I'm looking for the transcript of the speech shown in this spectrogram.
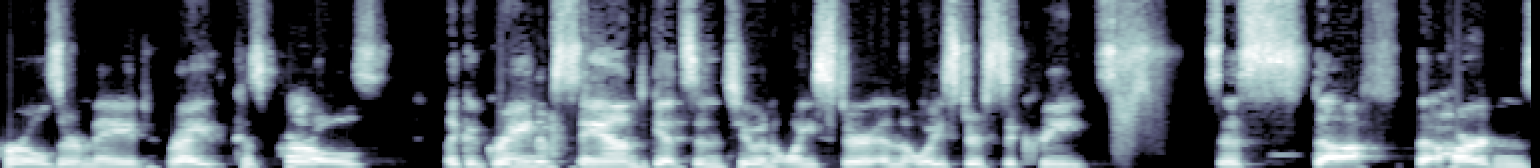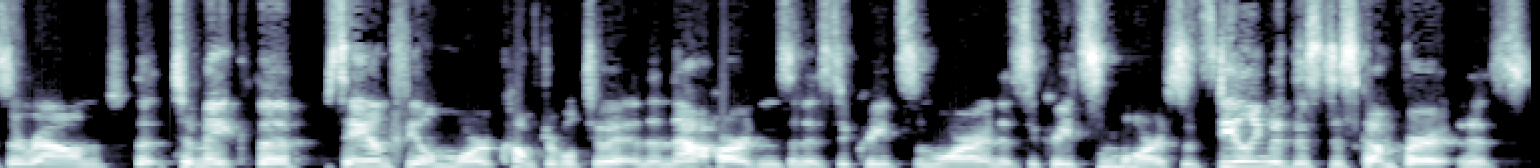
pearls are made right? Because pearls like a grain of sand gets into an oyster and the oyster secretes this stuff that hardens around the, to make the sand feel more comfortable to it and then that hardens and it secretes some more and it secretes some more. So it's dealing with this discomfort and it's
